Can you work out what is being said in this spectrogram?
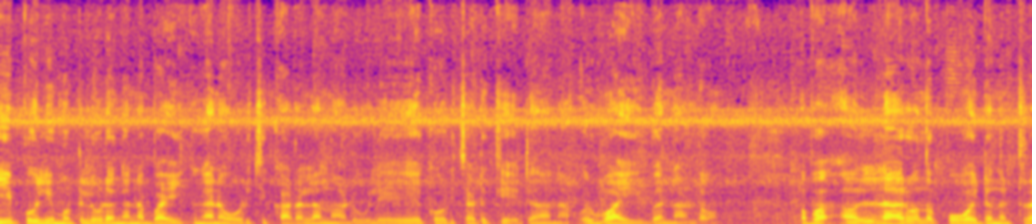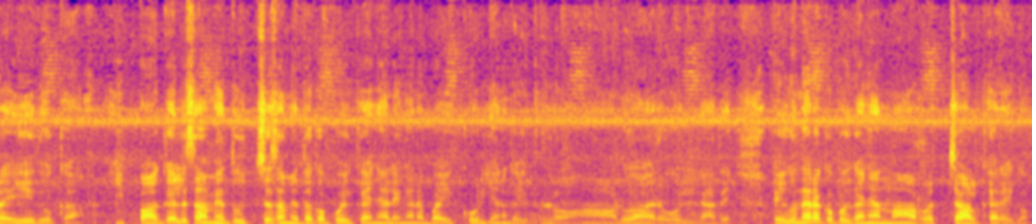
ഈ പുലിമുട്ടിലൂടെ ഇങ്ങനെ ബൈക്ക് ഇങ്ങനെ ഓടിച്ച് കടല നടുവിലേക്ക് ഓടിച്ചായിട്ട് കയറ്റുക പറഞ്ഞാൽ ഒരു വൈബ് തന്നെ ഉണ്ടാവും അപ്പോൾ എല്ലാവരും ഒന്ന് പോയിട്ടൊന്ന് ട്രൈ ചെയ്ത് നോക്കുക ഈ പകൽ സമയത്ത് ഉച്ച സമയത്തൊക്കെ പോയി കഴിഞ്ഞാൽ ഇങ്ങനെ ബൈക്ക് ഓടിക്കാൻ കഴിയുള്ളൂ ആളും ആരോ ഇല്ലാതെ. വൈകുന്നേരമൊക്കെ പോയി കഴിഞ്ഞാൽ നിറച്ച ആൾക്കാരായിരിക്കും.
